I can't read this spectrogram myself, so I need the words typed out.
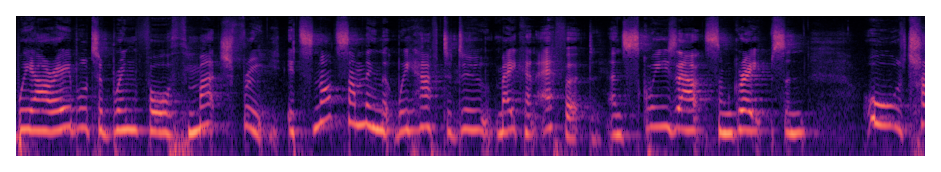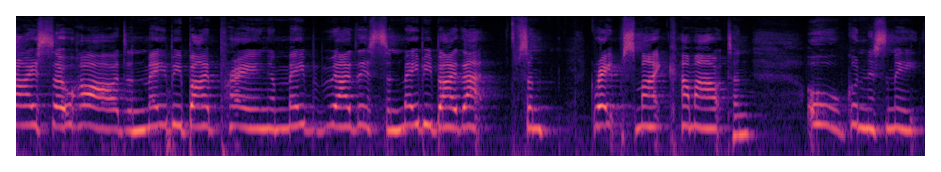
we are able to bring forth much fruit. It's not something that we have to do, make an effort and squeeze out some grapes and, oh, try so hard, and maybe by praying, and maybe by this, and maybe by that, some grapes might come out, and oh, goodness me.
